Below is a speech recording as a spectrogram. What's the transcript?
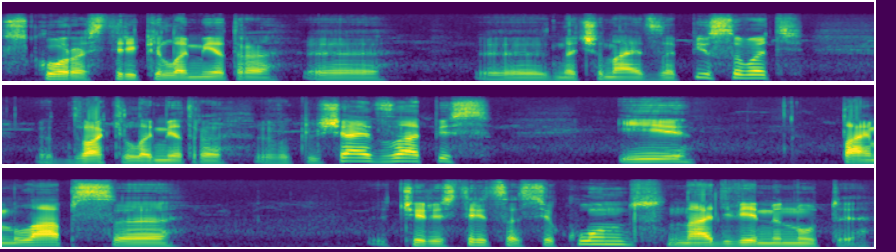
скорость 3 километра э, э, начинает записывать, 2 километра выключает запись и таймлапс э, через 30 секунд на 2 минуты.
